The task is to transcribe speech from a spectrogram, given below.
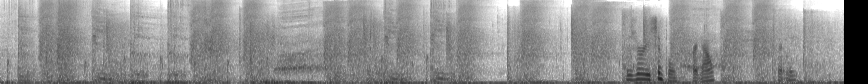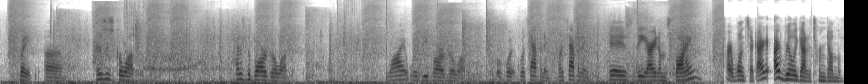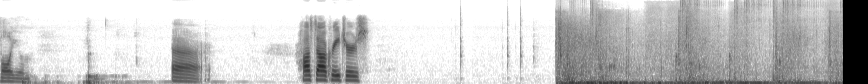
This is very simple right now, currently. Wait, uh, how does this go up? How does the bar go up? Why would the bar go up? What, what, what's happening? What's happening? Is the item spawning? Alright, one sec. I, I really gotta turn down the volume. Uh, hostile creatures.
